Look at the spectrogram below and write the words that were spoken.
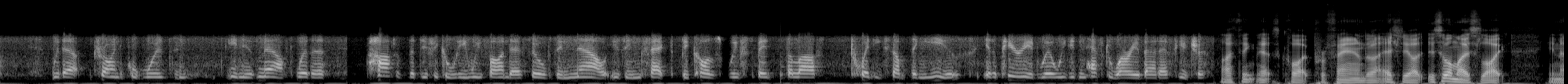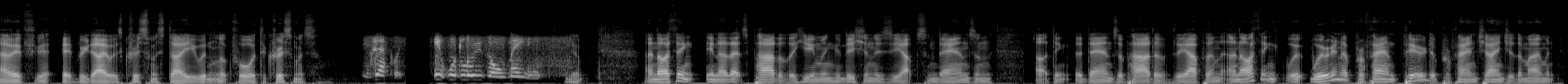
without trying to put words in, in his mouth, whether part of the difficulty we find ourselves in now is in fact because we've spent the last 20 something years in a period where we didn't have to worry about our future. I think that's quite profound. Actually, it's almost like, you know, if every day was Christmas Day, you wouldn't look forward to Christmas. It would lose all meaning. Yep. And I think, you know, that's part of the human condition is the ups and downs and I think the downs are part of the up and, and I think we're in a profound period of profound change at the moment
